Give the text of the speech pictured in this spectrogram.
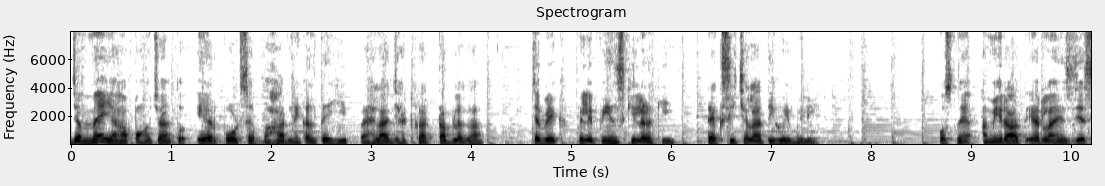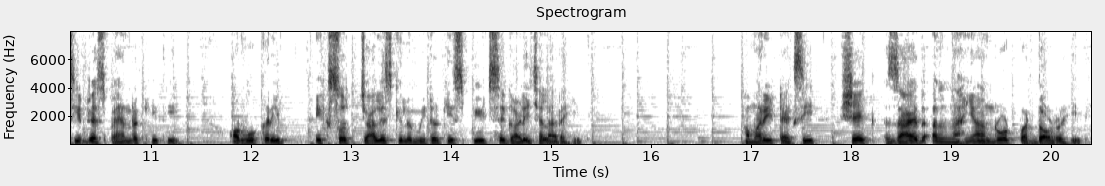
जब मैं यहाँ पहुँचा तो एयरपोर्ट से बाहर निकलते ही पहला झटका तब लगा जब एक फिलीपींस की लड़की टैक्सी चलाती हुई मिली। उसने अमीरात एयरलाइंस जैसी ड्रेस पहन रखी थी और वो करीब 140 किलोमीटर की स्पीड से गाड़ी चला रही थी। हमारी taxi Sheikh Zayed Al Nahyan road पर दौड़ रही थी।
